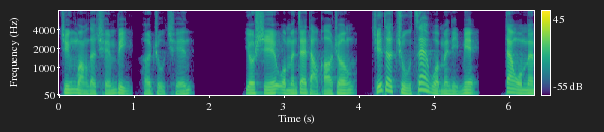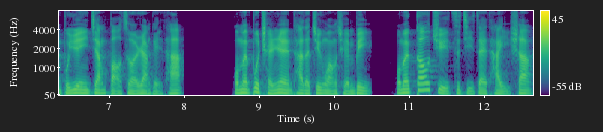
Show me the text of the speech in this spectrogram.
君王的权柄和主权。有时我们在祷告中觉得主在我们里面，但我们不愿意将宝座让给他。我们不承认他的君王权柄，我们高举自己在他以上，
